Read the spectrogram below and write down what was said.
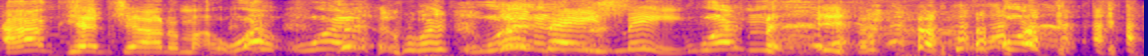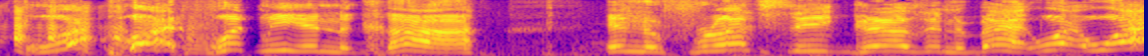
I'll catch y'all tomorrow. What? What? What, What what is made this- me? What made? what? What part put me in the car? In the front seat, girls in the back. What? Why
